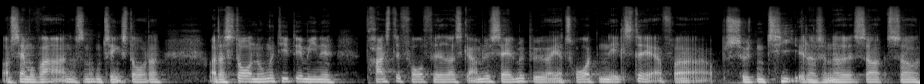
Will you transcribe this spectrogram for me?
og samovaren og sådan nogle ting står der. Og der står nogle af de, det er mine præsteforfædres gamle salmebøger. Jeg tror, den ældste er fra 1710 eller sådan noget. Så, så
